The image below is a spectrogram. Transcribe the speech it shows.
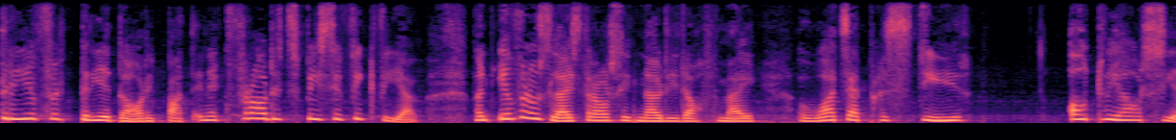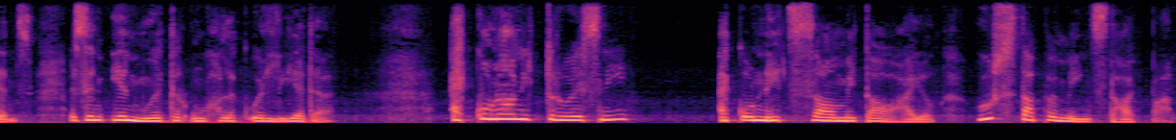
tree vir tree daardie pad en ek vra dit spesifiek vir jou want een van ons luisteraars het nou die dag vir my 'n WhatsApp gestuur al twee haar seuns is in een motorongeluk oorlede. Ek kon haar nie troos nie ek kon net saam met haar huil. Hoe stap 'n mens daai pad?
